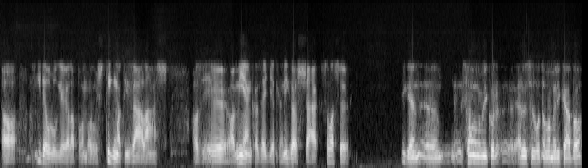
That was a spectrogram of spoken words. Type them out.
a, az ideológiai alapon való stigmatizálás, az, a miénk az egyetlen igazság, szóval szörny. Igen, számomra, amikor először voltam Amerikában,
